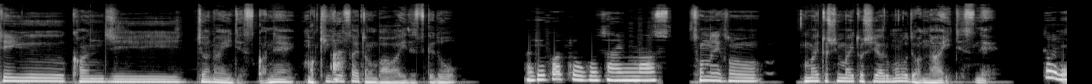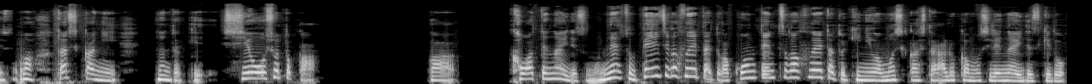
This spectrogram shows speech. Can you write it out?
ていう感じじゃないですかね。まあ企業サイトの場合ですけど、ありがとうございます。そんなにその、毎年毎年やるものではないですね。そうです。まあ、確かに、なんだっけ、使用書とかが変わってないですもんね。そのページが増えたりとか、コンテンツが増えた時にはもしかしたらあるかもしれないですけど、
